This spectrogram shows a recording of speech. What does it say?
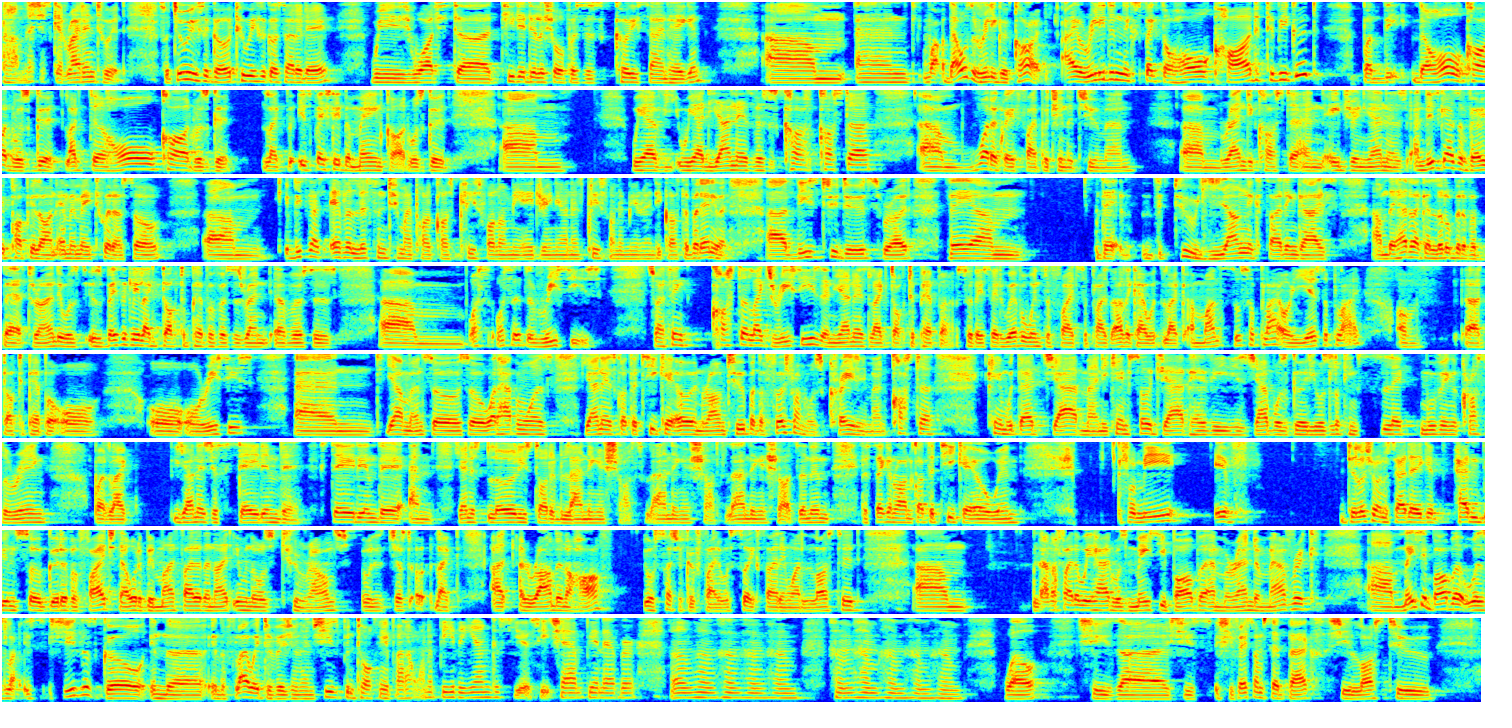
Um, let's just get right into it. So two weeks ago, two weeks ago Saturday, we watched uh, TJ Dillashaw versus Cody Sandhagen, um, and wow, that was a really good card. I really didn't expect the whole card to be good, but the the whole card was good. Like the whole card was good. Like the, especially the main card was good. Um, we have we had Yanez versus Costa. Um, what a great fight between the two, man. Um, Randy Costa and Adrian Yanez. And these guys are very popular on MMA Twitter. So um, if these guys ever listen to my podcast, please follow me, Adrian Yanez. Please follow me, Randy Costa. But anyway, uh, these two dudes, right? They um the the two young exciting guys um they had like a little bit of a bet right? It was it was basically like Dr Pepper versus Rand uh, versus um what's what's it? Reese's. So I think Costa liked Reese's and Yanez liked Dr Pepper. So they said whoever wins the fight supplies the other guy with like a month's supply or a year supply of uh, Dr Pepper or or or Reese's, and yeah, man. So so what happened was Yanez got the TKO in round two, but the first round was crazy, man. Costa came with that jab, man. He came so jab heavy. His jab was good. He was looking slick, moving across the ring, but like Yanez just stayed in there, stayed in there, and Yanez slowly started landing his shots, landing his shots, landing his shots. And then the second round got the TKO win. For me, if Dillashaw and Sandhagen hadn't been so good of a fight, that would have been my fight of the night, even though it was two rounds. It was just uh, like a, a round and a half. It was such a good fight. It was so exciting while it lasted. Um, Another fight that we had was Maycee Barber and Miranda Maverick. Um, Maycee Barber was like she's this girl in the in the flyweight division, and she's been talking about I want to be the youngest UFC champion ever. Hum hum hum hum hum hum hum hum hum hum. Well, she's uh she's she faced some setbacks. She lost to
